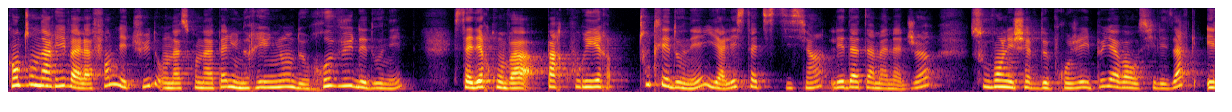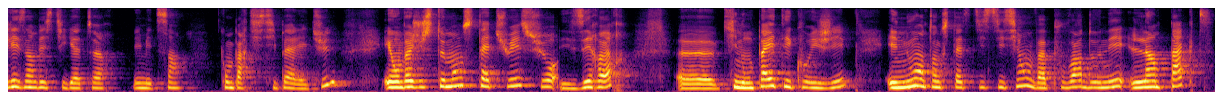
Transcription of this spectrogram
Quand on arrive à la fin de l'étude, on a ce qu'on appelle une réunion de revue des données, c'est-à-dire qu'on va parcourir toutes les données. Il y a les statisticiens, les data managers, souvent les chefs de projet, il peut y avoir aussi les ARC et les investigateurs, les médecins qui ont participé à l'étude. Et on va justement statuer sur les erreurs euh, qui n'ont pas été corrigées. Et nous, en tant que statisticiens, on va pouvoir donner l'impact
